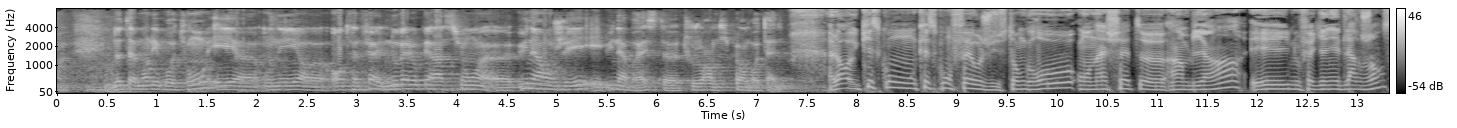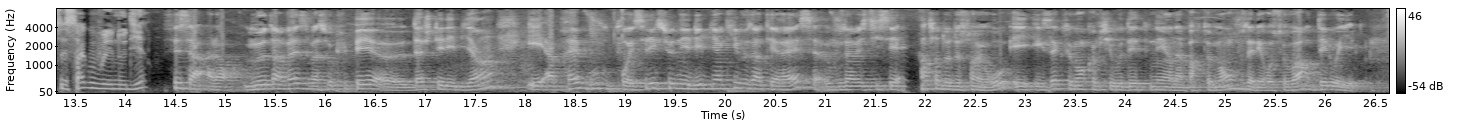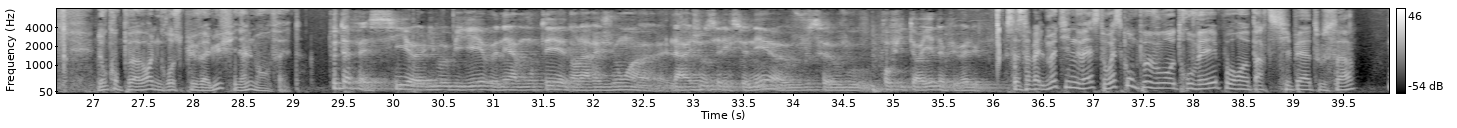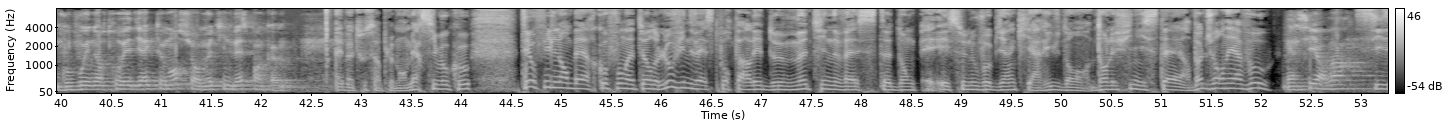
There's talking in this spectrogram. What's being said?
notamment les Bretons. Et on est en train de faire une nouvelle opération, une à Angers et une à Brest, toujours un petit peu en Bretagne. Alors qu'est-ce qu'on qu'est-ce qu'on fait au juste? En gros, on achète un bien et il nous fait gagner de l'argent. C'est ça que vous voulez nous dire? C'est ça. Alors, Meutinvest va s'occuper euh, d'acheter les biens et après, vous, pourrez sélectionner les biens qui vous intéressent. Vous investissez à partir de 200 euros et exactement comme si vous détenez un appartement, vous allez recevoir des loyers. Donc, on peut avoir une grosse plus-value finalement, en fait. Tout à fait. Si euh, l'immobilier venait à monter dans la région, euh, la région sélectionnée, vous, vous profiteriez de la plus-value. Ça s'appelle Meutinvest. Où est-ce qu'on peut vous retrouver pour participer à tout ça? Vous pouvez nous retrouver directement sur meutinvest.com. Eh ben tout simplement. Merci beaucoup. Théophile Lambert, cofondateur de Louvinvest pour parler de Meutinvest donc et, ce nouveau bien qui arrive dans dans le Finistère. Bonne journée à vous. Merci, au revoir. 6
